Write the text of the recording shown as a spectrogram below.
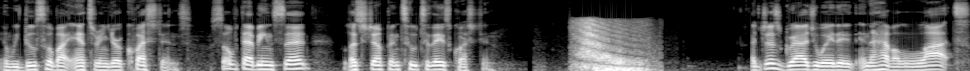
and we do so by answering your questions. So, with that being said, let's jump into today's question. I just graduated and I have a lot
